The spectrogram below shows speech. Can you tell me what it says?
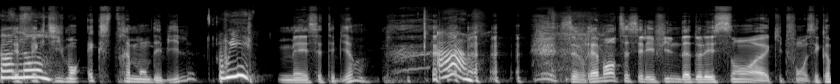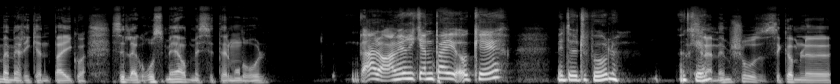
Oh non. effectivement extrêmement débile. Oui. Mais c'était bien. Ah C'est vraiment, tu sais, c'est les films d'adolescents euh, qui te font. C'est comme American Pie, quoi. C'est de la grosse merde, mais c'est tellement drôle. Alors, American Pie, ok. Mais Dodgeball, ok. C'est la même chose. C'est comme le-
